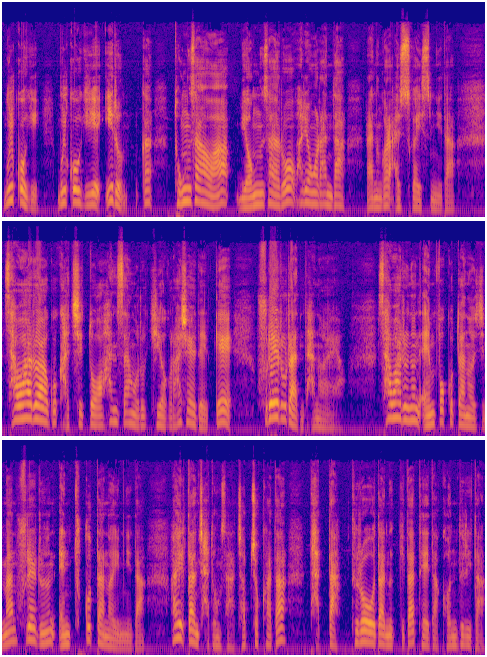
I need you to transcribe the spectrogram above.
물고기, 물고기의 이름, 그러니까 동사와 명사로 활용을 한다라는 걸 알 수가 있습니다. 사화루하고 같이 또 한 쌍으로 기억을 하셔야 될 게 후레루란 단어예요. 사화루는 N4급 단어지만 후레루는 N2급 단어입니다. 아, 일단 자동사, 접촉하다, 닿다, 들어오다, 느끼다, 대다, 건드리다.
